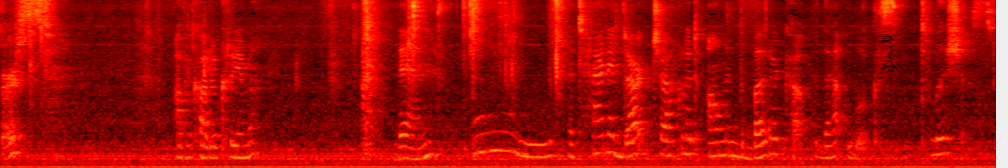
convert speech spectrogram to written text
first, avocado crema. Then, ooh, a tiny dark chocolate almond butter cup. That looks delicious.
